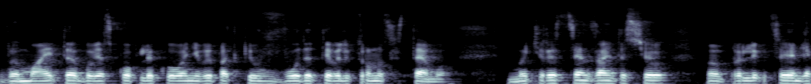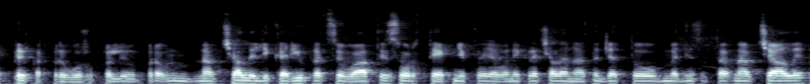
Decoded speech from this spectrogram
Ви маєте обов'язково ліковані випадки вводити в електронну систему. Ми через це зайнятості, е, це я як приклад привожу. Навчали лікарів працювати з оргтехнікою. Вони кричали нас не для того, в медінститутах навчали.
